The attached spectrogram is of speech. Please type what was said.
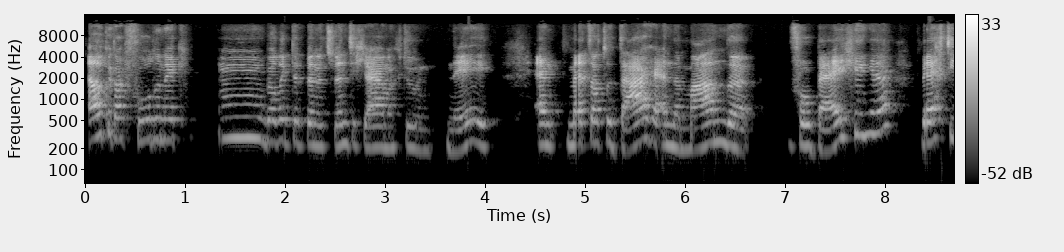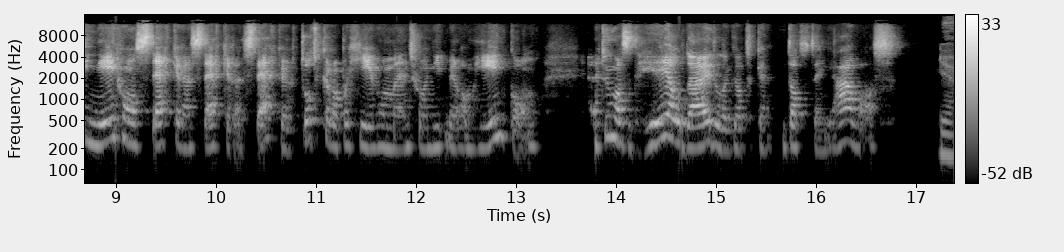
elke dag voelde ik, mm, wil ik dit binnen 20 jaar nog doen? Nee. En met dat de dagen en de maanden voorbij gingen, werd die nee gewoon sterker en sterker en sterker. Tot ik er op een gegeven moment gewoon niet meer omheen kon. En toen was het heel duidelijk dat, ik, dat het een ja was. Ja.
